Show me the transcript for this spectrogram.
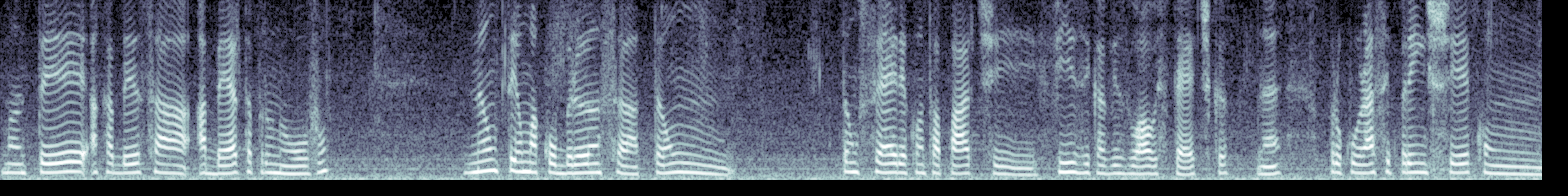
manter a cabeça aberta para o novo, não ter uma cobrança tão tão séria quanto a parte física, visual, estética, né? Procurar se preencher com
